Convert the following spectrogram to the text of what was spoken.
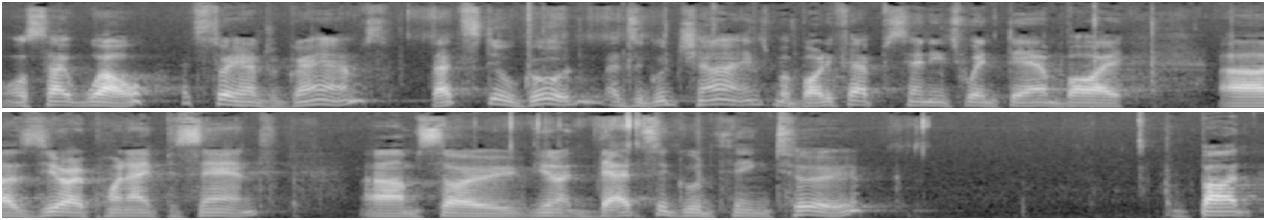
I'll say, well, it's 300 grams. That's still good. That's a good change. My body fat percentage went down by 0.8%. Um, so, you know, that's a good thing too. But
